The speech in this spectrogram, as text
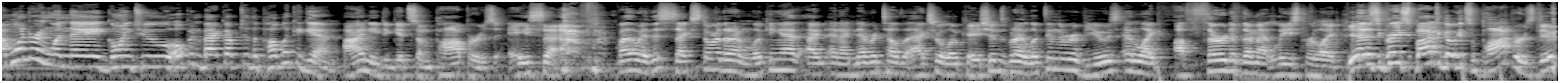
I'm wondering when they going to open back up to the public again. I need to get some poppers ASAP. By the way, this sex store that I'm looking at, I, and I never tell the actual locations, but I looked in the reviews and like a third of them at least were like, yeah, this is a great spot to go get some poppers, dude.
